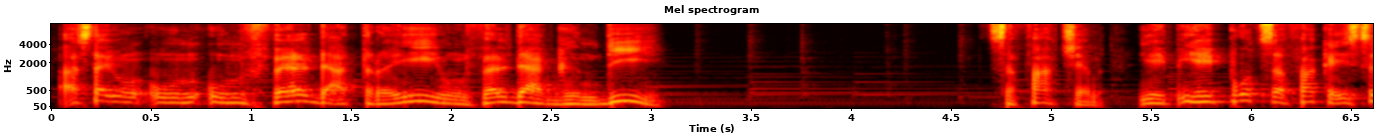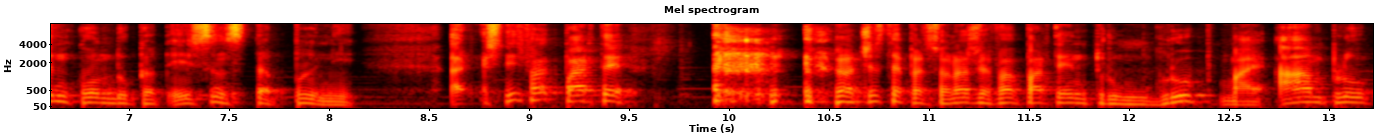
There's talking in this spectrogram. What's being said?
Asta e un, un, un fel de a trăi, un fel de a gândi să facem. Ei, ei pot să facă, ei sunt conducători, ei sunt stăpânii. Știți, fac parte, aceste personaje fac parte într-un grup mai amplu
